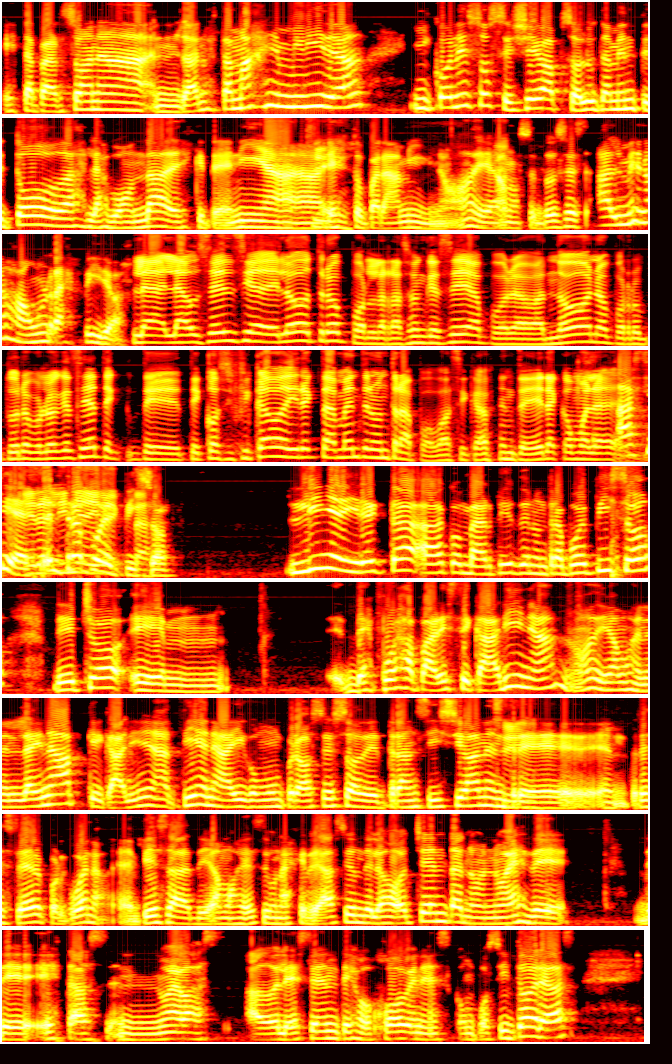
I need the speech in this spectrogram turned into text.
esta persona ya no está más en mi vida y con eso se lleva absolutamente todas las bondades que tenía esto para mí, ¿no? Digamos, entonces al menos a un respiro. La, ausencia del otro, por la razón que sea, por abandono, por ruptura, por lo que sea, te, te, cosificaba directamente en un trapo, básicamente. Era como la... Así es, el trapo de piso. Línea directa a convertirte en un trapo de piso. De hecho, eh, Después aparece Karina, ¿no? digamos, en el line-up, que Karina tiene ahí como un proceso de transición entre, entre ser, porque bueno, empieza, digamos, es una generación de los 80, no, no es de, de estas nuevas adolescentes o jóvenes compositoras,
